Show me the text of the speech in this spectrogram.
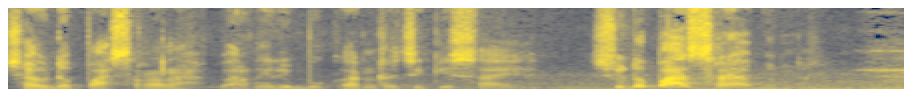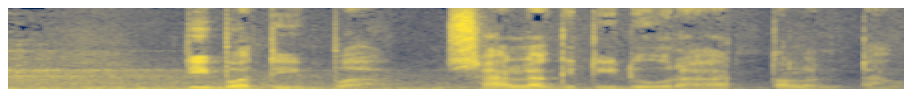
saya udah pasrah lah barang ini bukan rezeki saya sudah pasrah bener tiba-tiba saya lagi tiduran telentang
